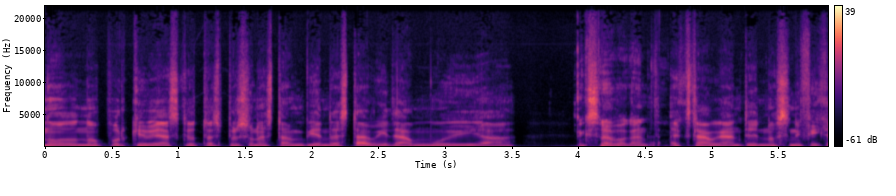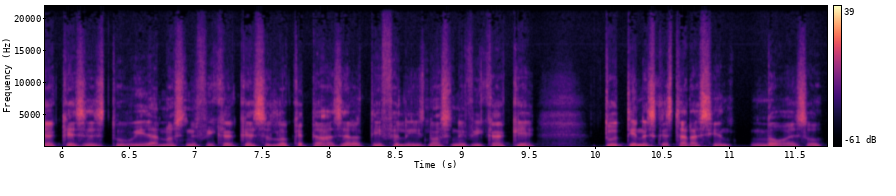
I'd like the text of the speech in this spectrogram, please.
No, no porque veas que otras personas están viendo esta vida muy uh, extravagante. extravagante, no significa que esa es tu vida, no significa que eso es lo que te va a hacer a ti feliz, no significa que tú tienes que estar haciendo eso,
